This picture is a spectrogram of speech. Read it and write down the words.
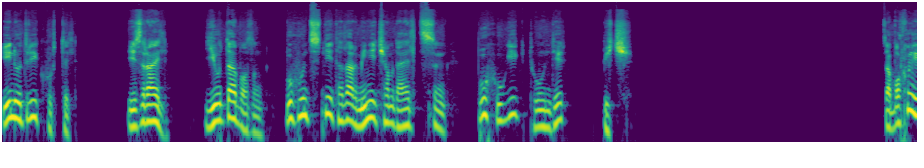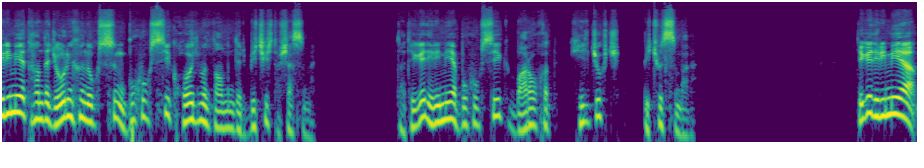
энэ өдрийг хүртэл Израиль, Юда болон бүх үндэстний талаар миний чамд айлдсан бүх үгийг түүн дээр бич. За бурхан Иремьяд хандаж өөрийнх нь өгсөн бүх үгсийг хуйлмал номон дээр бичгэж тушаасан байна. За тэгээд Иремья бүх үгсийг баруухад хилж өгч бичүүлсэн байна. Тэгээд Иремья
